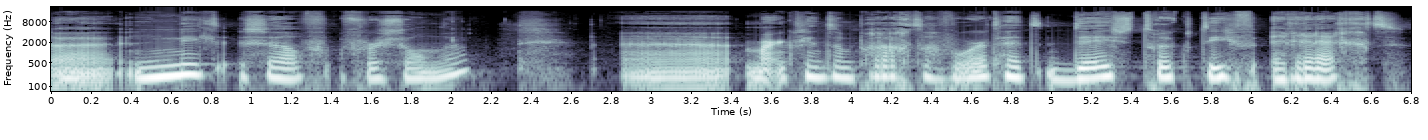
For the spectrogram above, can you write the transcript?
uh, niet zelf verzonnen. Uh, maar ik vind het een prachtig woord, het destructief recht.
